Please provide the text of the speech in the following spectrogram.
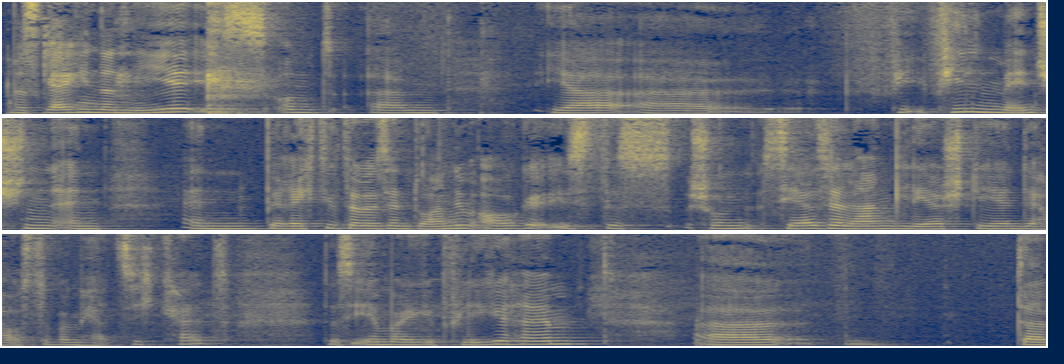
Was gleich in der Nähe ist und ähm, ja äh, vielen Menschen ein ein berechtigterweise ein Dorn im Auge ist das schon sehr, sehr lang leerstehende Haus der Barmherzigkeit, das ehemalige Pflegeheim. Äh, da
